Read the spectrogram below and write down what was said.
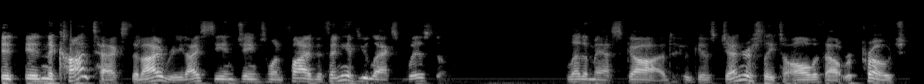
it, in the context that I read, I see in James 1 5, if any of you lacks wisdom, let him ask God, who gives generously to all without reproach,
